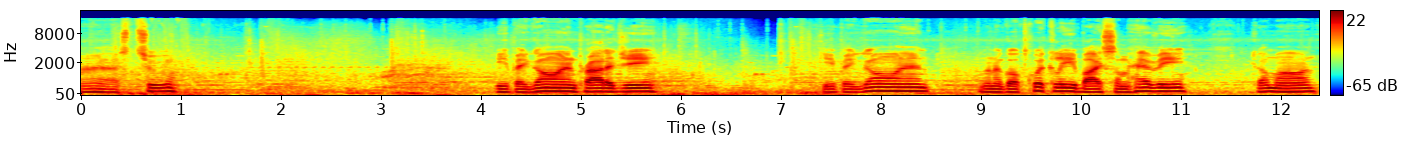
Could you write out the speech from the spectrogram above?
That's two. Keep it going, Prodigy. Keep it going. I'm gonna go quickly, buy some heavy. Come on.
